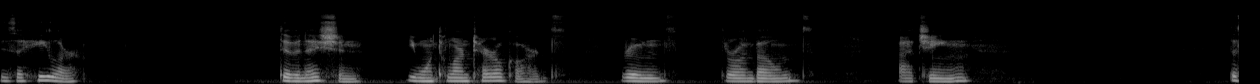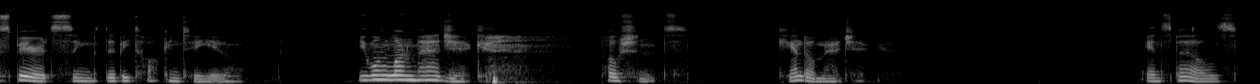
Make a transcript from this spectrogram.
is a healer? Divination you want to learn tarot cards, runes, throwing bones, I Ching. The spirits seem to be talking to you. You want to learn magic, potions, candle magic, and spells.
